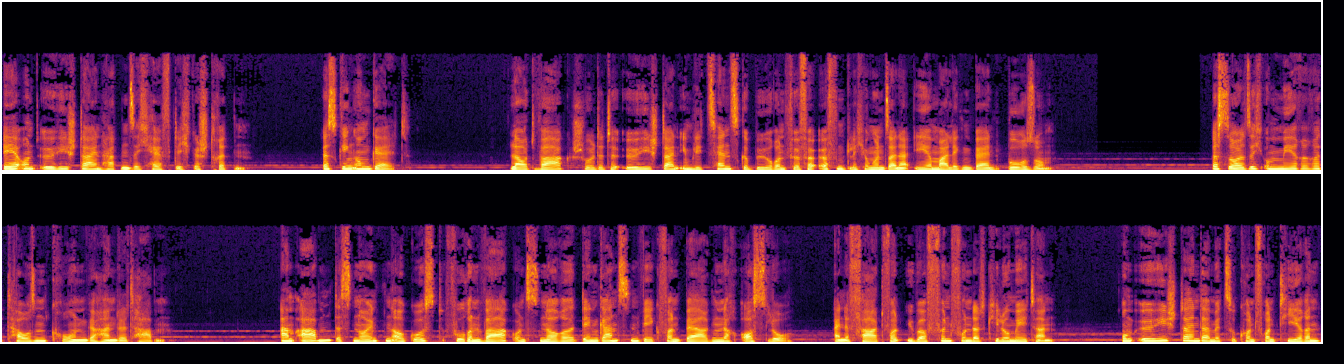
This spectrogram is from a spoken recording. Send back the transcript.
Er und Öhistein hatten sich heftig gestritten. Es ging um Geld. Laut Vag schuldete Öhistein ihm Lizenzgebühren für Veröffentlichungen seiner ehemaligen Band Bursum. Es soll sich um mehrere tausend Kronen gehandelt haben. Am Abend des 9. August fuhren Vag und Snorre den ganzen Weg von Bergen nach Oslo, eine Fahrt von über 500 Kilometern, um Öhistein damit zu konfrontieren,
